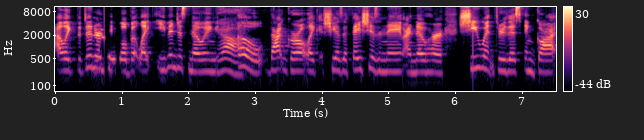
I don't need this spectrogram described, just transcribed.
at like the dinner table but like even just knowing yeah. oh that girl like she has a face she has a name i know her she went through this and got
